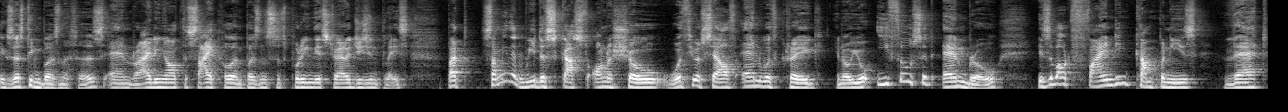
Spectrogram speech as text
existing businesses and riding out the cycle and businesses putting their strategies in place. But something that we discussed on a show with yourself and with Craig, you know, your ethos at Anbro is about finding companies that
